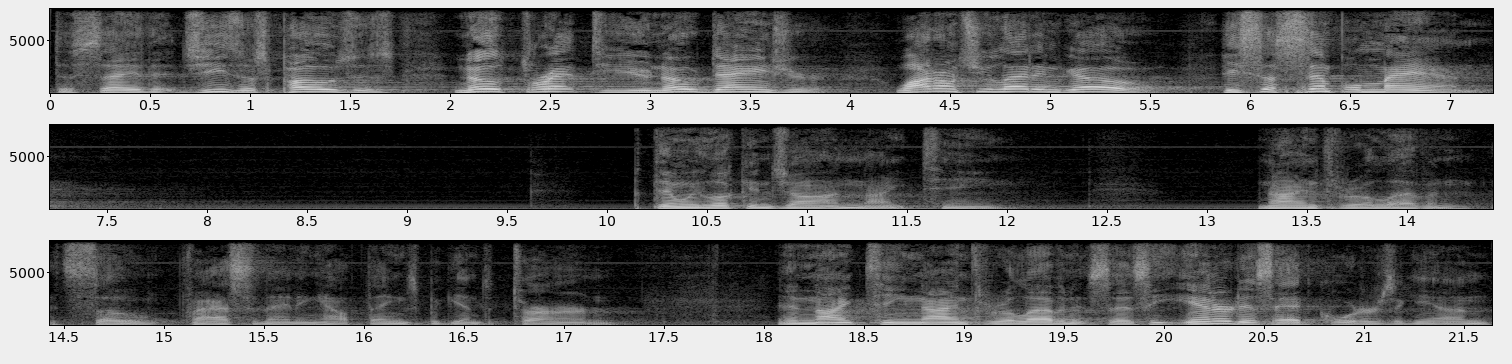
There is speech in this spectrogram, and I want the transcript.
to say that Jesus poses no threat to you, no danger. Why don't you let him go? He's a simple man. Then we look in John 19, 9 through 11. It's so fascinating how things begin to turn. In 19, 9 through 11, it says, He entered his headquarters again,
